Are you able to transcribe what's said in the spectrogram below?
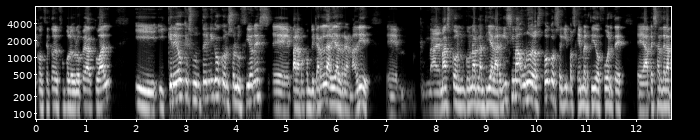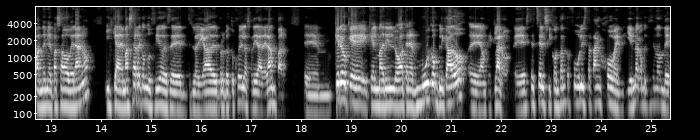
concepto del fútbol europeo actual. Y, creo que es un técnico con soluciones eh, para complicarle la vida al Real Madrid. Eh, además, con, una plantilla larguísima, uno de los pocos equipos que ha invertido fuerte a pesar de la pandemia el pasado verano y que además se ha reconducido desde, la llegada del propio Tuchel y la salida de Lampard. creo que, que, el Madrid lo va a tener muy complicado, aunque claro, este Chelsea con tanto futbolista tan joven y en una competición donde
